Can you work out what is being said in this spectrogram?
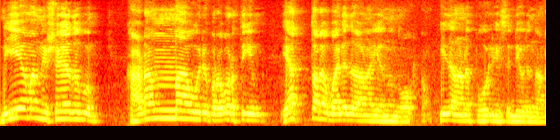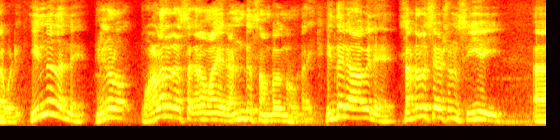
നിയമനിഷേധവും കടന്ന ഒരു പ്രവൃത്തിയും എത്ര വലുതാണ് എന്ന് നോക്കണം. ഇതാണ് പോലീസിന്റെ ഒരു നടപടി. ഇന്ന് തന്നെ നിങ്ങൾ വളരെ രസകരമായ രണ്ട് സംഭവങ്ങളുണ്ടായി. ഇന്ന് രാവിലെ സെൻട്രൽ സ്റ്റേഷൻ സി ഐ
